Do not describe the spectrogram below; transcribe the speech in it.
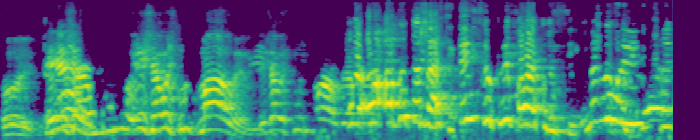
Pois. Eu, já, eu já ouço muito mal, eu já ouço muito mal. Ó, ó, ó, doutor Jacinto, é isso que eu queria falar consigo. Mas o doutor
